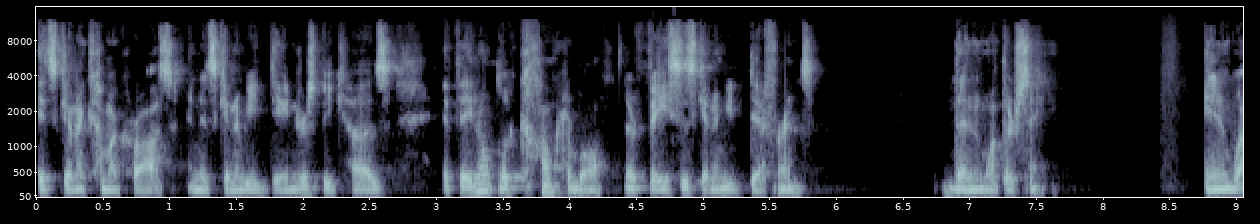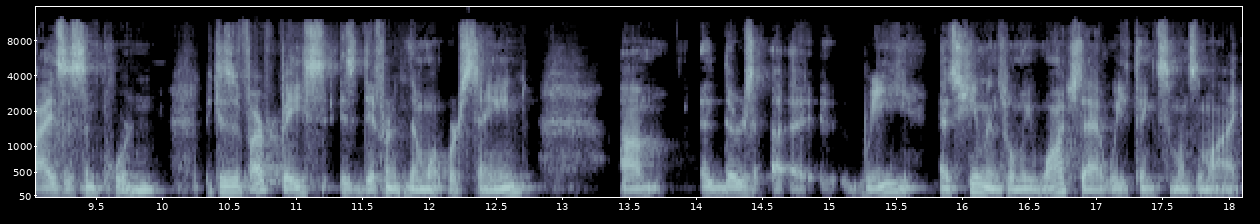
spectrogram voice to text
it's going to come across and it's going to be dangerous because if they don't look comfortable, their face is going to be different than what they're saying. And why is this important? Because if our face is different than what we're saying, um, there's a, we as humans when we watch that we think someone's lying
